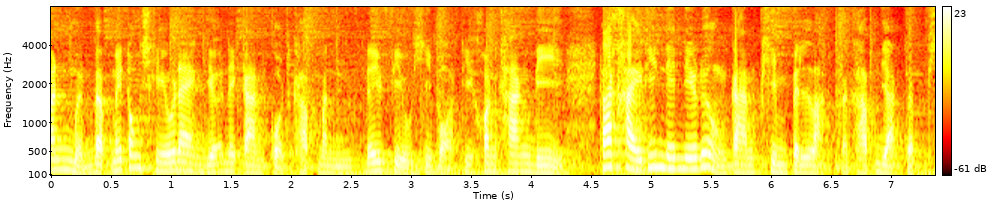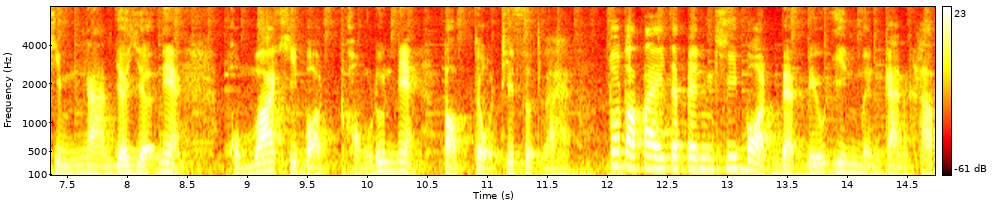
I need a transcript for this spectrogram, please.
มันเหมือนแบบไม่ต้องใช้แรงเยอะในการกดครับ มันได้ฟีลคีย์บอร์ดที่ค่อนข้างดี ถ้าใครที่เน้นในเรื่องของการพิมพ์เป็นหลักนะครับ อยากจะพิมพ์งานเยอะๆเนี่ย ผมว่าคีย์บอร์ดของรุ่นเนี่ยตอบโจทย์ที่สุดแล้วฮะ ตัวต่อไปจะเป็นคีย์บอร์ดแบบบิวอินเหมือนกันครับ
